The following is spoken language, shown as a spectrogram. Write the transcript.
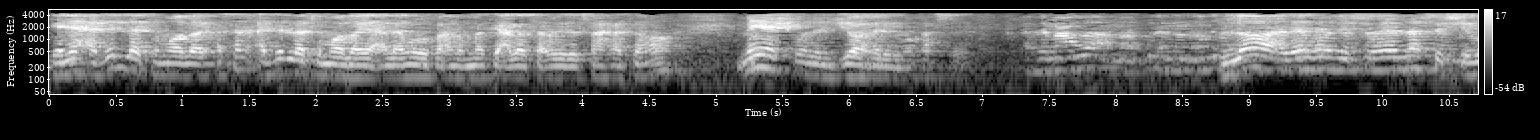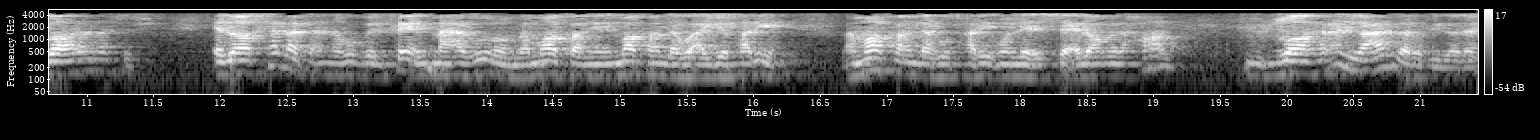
یعنی عدلت مالای أصلا عدلت مالای علم رو فهم امتی علا سرایز صحته ها میشمول الجاهل المقصر. لا علم الاجتماعی نفسشی ظاهرا نفسشی إذا ثبت أنه بالفعل معذور و ما کان یعنی ما کان له ای طریق و ما کان له طریق لاستعلام الحال ظاهرا یعذر رو فی داره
